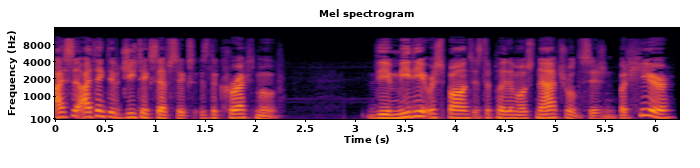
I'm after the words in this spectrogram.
I, say, I think that g takes f6 is the correct move. The immediate response is to play the most natural decision, but here,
